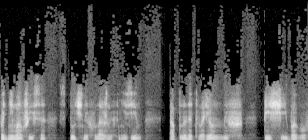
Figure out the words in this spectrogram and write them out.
поднимавшийся с тучных влажных низин, оплодотворенных пищей богов.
